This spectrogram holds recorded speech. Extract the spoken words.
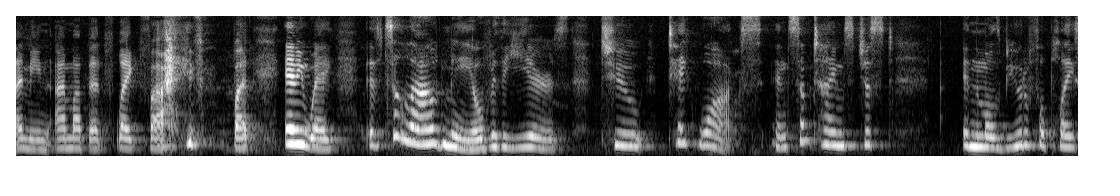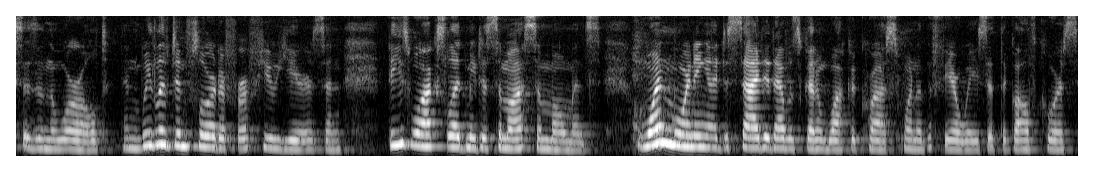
I mean, I'm up at like five. but anyway, it's allowed me over the years to take walks and sometimes just in the most beautiful places in the world. And we lived in Florida for a few years, and these walks led me to some awesome moments. One morning, I decided I was going to walk across one of the fairways at the golf course,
